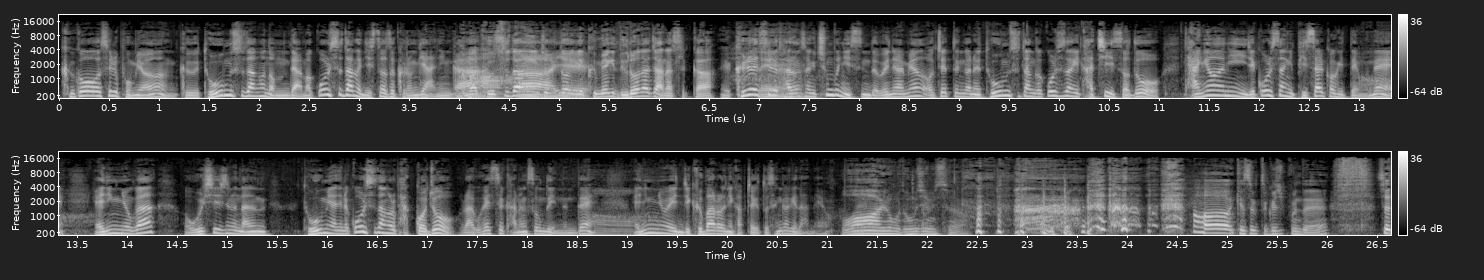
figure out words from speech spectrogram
그것을 보면 그 도움 수당은 없는데 아마 골 수당은 있어서 그런 게 아닌가. 아마 그 수당이 아, 좀더 예. 금액이 늘어나지 않았을까. 예, 그랬을 네. 가능성이 충분히 있습니다. 왜냐하면 어쨌든 간에 도움 수당과 골 수당이 같이 있어도 당연히 이제 골 수당이 비쌀 거기 때문에 어. 애닝료가 올 시즌은 나는 도움이 아니라 골 수당으로 바꿔줘라고 했을 가능성도 있는데 어. 애닝료의 이제 그 발언이 갑자기 또 생각이 나네요. 와 네. 이런 거 너무 재밌어요. 아, 계속 듣고 싶은데. 자,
